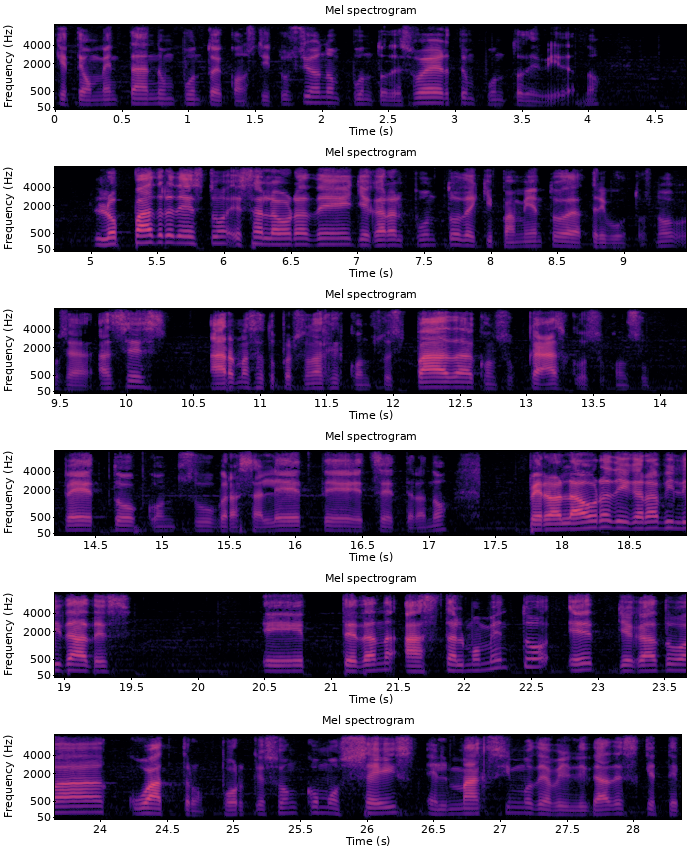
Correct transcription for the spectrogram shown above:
que te aumentan un punto de constitución, un punto de suerte, un punto de vida, ¿no? Lo padre de esto es a la hora de llegar al punto de equipamiento de atributos, ¿no? O sea, haces armas a tu personaje con su espada, con su casco, con su peto, con su brazalete, etcétera, ¿no? Pero a la hora de llegar a habilidades, eh, te dan hasta el momento he llegado a cuatro, porque son como seis el máximo de habilidades que te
